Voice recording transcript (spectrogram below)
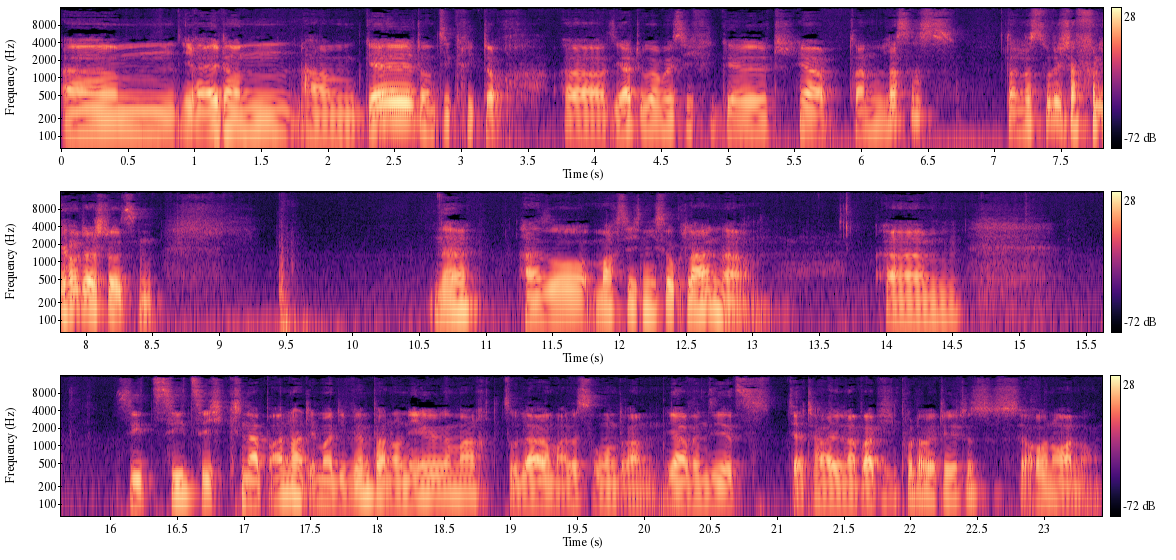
Ähm, ihre Eltern haben Geld und sie kriegt doch, äh, sie hat übermäßig viel Geld. Ja, dann lass es, dann lass du dich doch von ihr unterstützen. Ne? Also mach dich nicht so klein da. Ähm, sie zieht sich knapp an, hat immer die Wimpern und Nägel gemacht, Solarium, alles drum und dran. Ja, wenn sie jetzt der Teil in der weiblichen Polarität ist, ist ja auch in Ordnung.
